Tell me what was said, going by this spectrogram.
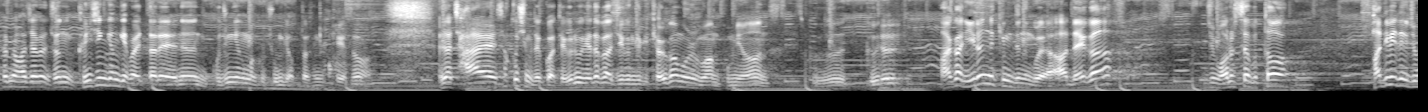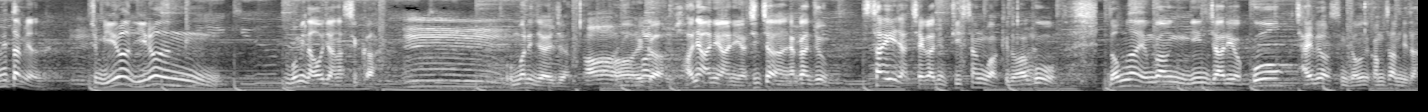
설명하자면 저는 근신경계 발달에는 고중량만큼 좋은 게 없다 생각해서 일단 잘 섞으시면 될 것 같아요. 그리고 게다가 지금 이렇게 결과물만 보면 그, 그, 아, 약간 이런 느낌 드는 거야. 아, 내가 지금 어렸을 때부터 바디빌딩 좀 했다면 좀 이런, 이런 몸이 나오지 않았을까. 음. 뭔 말인지 알죠? 아, 어, 그러니까. 아니 아니 아니야. 진짜 약간 좀 스타일 자체가 좀 비슷한 것 같기도 하고 너무나 영광인 자리였고 잘 배웠습니다. 오늘 감사합니다.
